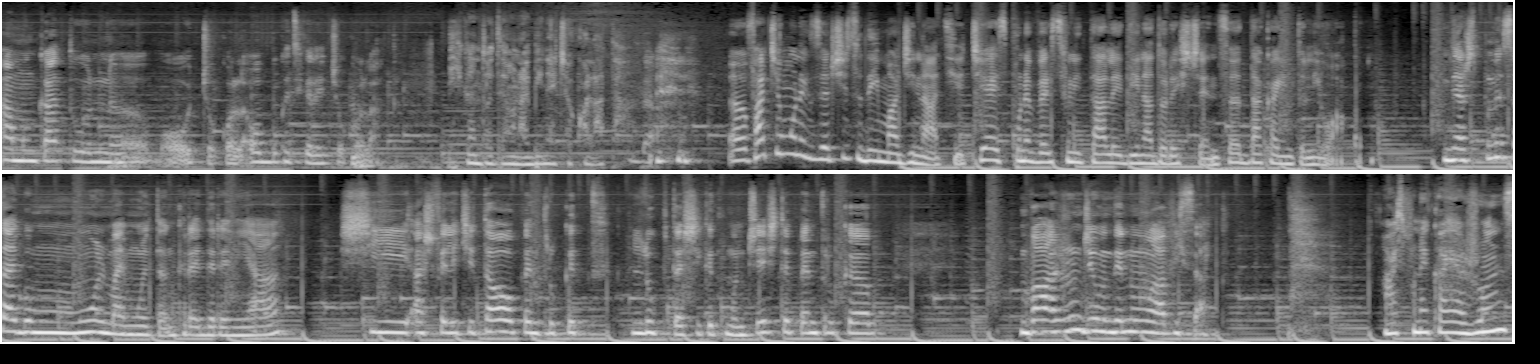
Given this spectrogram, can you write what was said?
am mâncat un, uh, o, ciocola- o bucățică de ciocolată. Pică întotdeauna bine ciocolata. Da. Uh, Facem un exercițiu de imaginație. Ce ai spune versiunii tale din adolescență dacă ai întâlni-o acum? Mi-aș spune să aibă mult mai multă încredere în ea și aș felicita-o pentru cât luptă și cât muncește, pentru că va ajunge unde nu a visat. Aș spune că ai ajuns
